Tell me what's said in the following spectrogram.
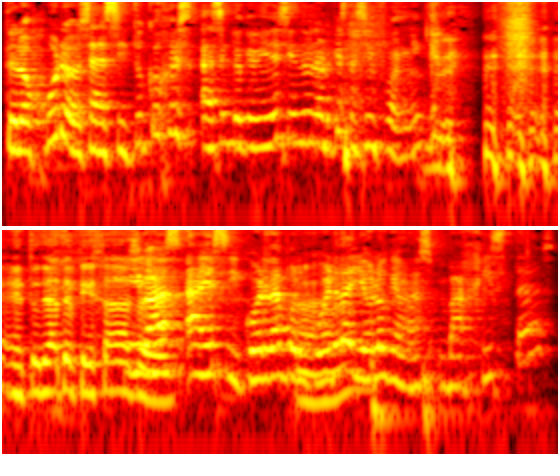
Te lo juro, o sea, si tú coges así lo que viene siendo una orquesta sinfónica Tú ya te fijas. y vas a ese cuerda por Ajá. cuerda, yo lo que más, bajistas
